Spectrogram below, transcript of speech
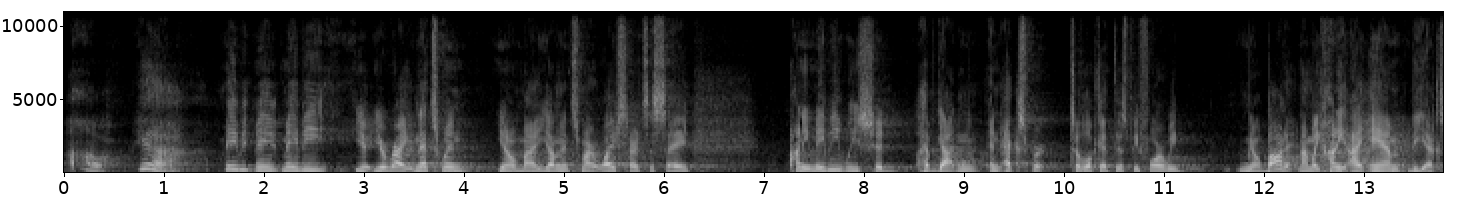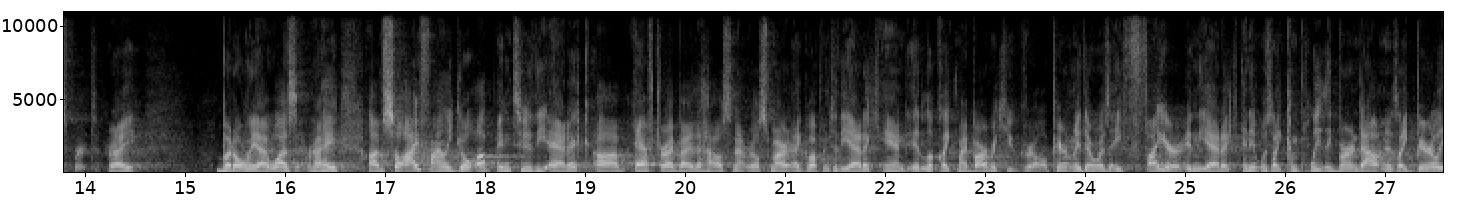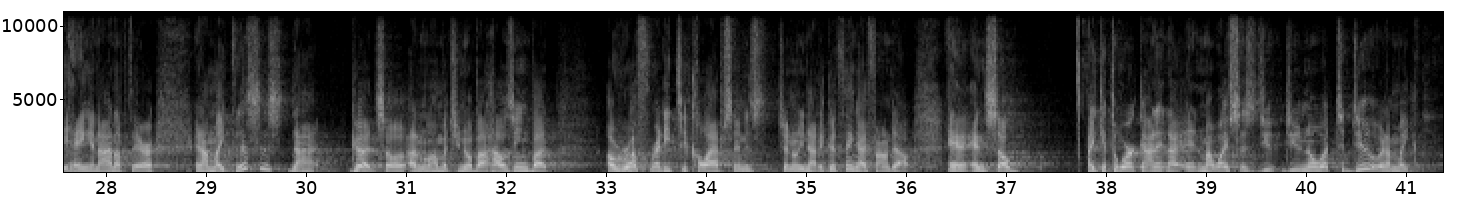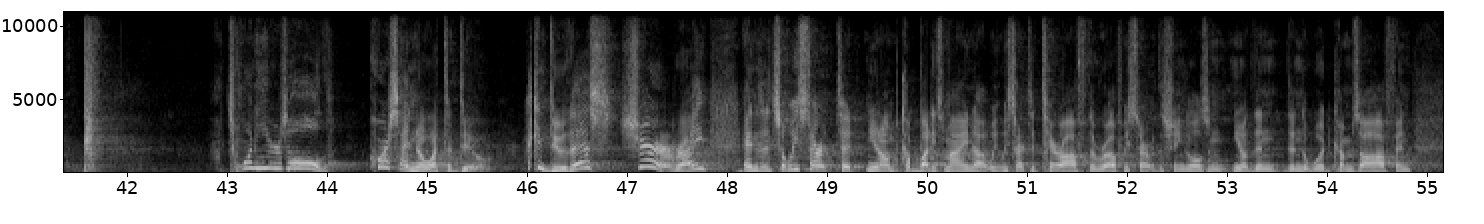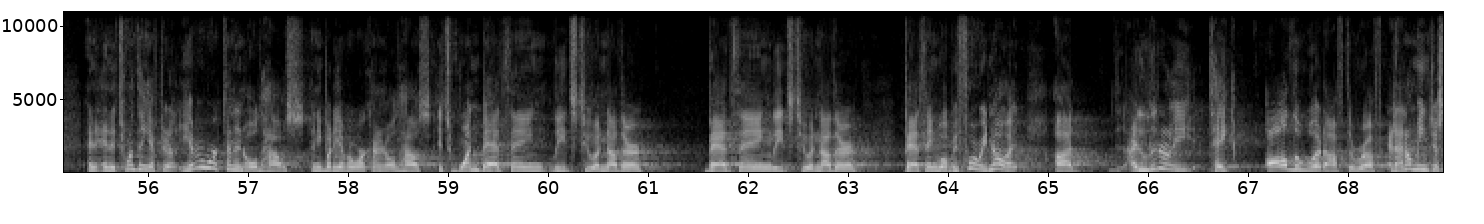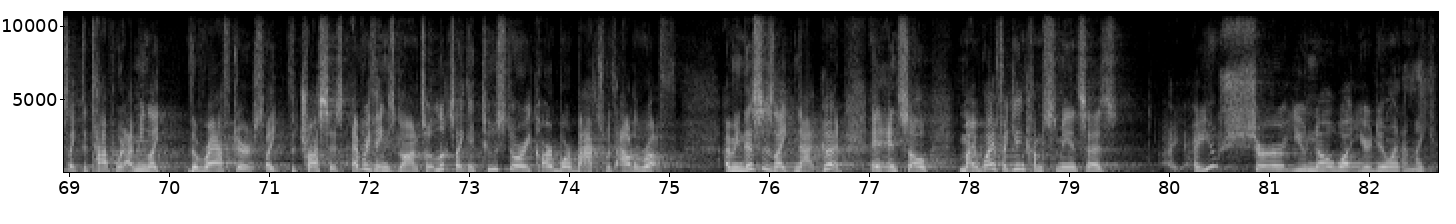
oh, yeah, maybe, maybe, maybe you're right. And that's when, you know, my young and smart wife starts to say, honey, maybe we should have gotten an expert to look at this before we, you know, bought it. And I'm like, honey, I am the expert, right? But only I wasn't, right? Um, so I finally go up into the attic um, after I buy the house, not real smart. I go up into the attic and it looked like my barbecue grill. Apparently, there was a fire in the attic and it was like completely burned out and it was like barely hanging on up there. And I'm like, this is not good. So I don't know how much you know about housing, but a roof ready to collapse in is generally not a good thing, I found out. And, and so I get to work on it and, I, and my wife says, do, do you know what to do? And I'm like, I'm 20 years old. Of course I know what to do. I can do this, sure, right? And so we start to, you know, a couple buddies of mine, uh, we, we start to tear off the roof. We start with the shingles, and you know, then then the wood comes off, and and, and it's one thing after. You ever worked on an old house? Anybody ever work on an old house? It's one bad thing leads to another bad thing leads to another bad thing. Well, before we know it, uh, I literally take all the wood off the roof. And I don't mean just like the top wood, I mean like the rafters, like the trusses, everything's gone. So it looks like a two story cardboard box without a roof. I mean, this is like not good. And, and so my wife again comes to me and says, Are you sure you know what you're doing? I'm like,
